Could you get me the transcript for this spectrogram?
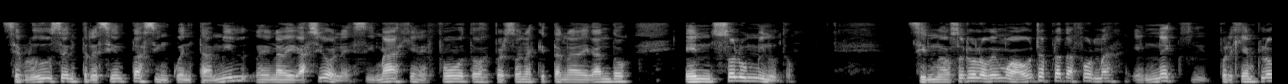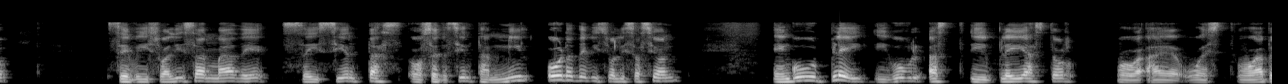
se producen 350.000 eh, navegaciones, imágenes, fotos, personas que están navegando en solo un minuto. Si nosotros lo vemos a otras plataformas, en Netflix, por ejemplo, se visualizan más de 600 o 700 mil horas de visualización en Google Play y Google y Play Store o, eh, App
